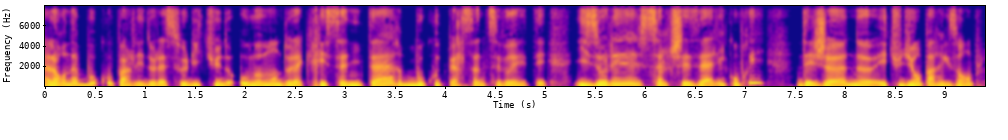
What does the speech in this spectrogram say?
Alors on a beaucoup parlé de la solitude au moment de la crise sanitaire. Beaucoup de personnes, c'est vrai, étaient isolées, seules chez elles, y compris des jeunes euh, étudiants par exemple.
